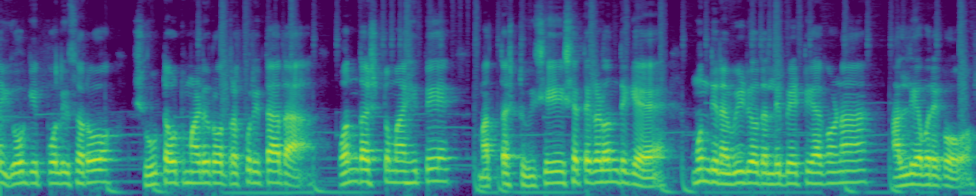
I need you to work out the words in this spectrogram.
ಯೋಗಿ ಪೊಲೀಸರು ಶೂಟೌಟ್ ಮಾಡಿರೋದ್ರ ಕುರಿತಾದ ಒಂದಷ್ಟು ಮಾಹಿತಿ, ಮತ್ತಷ್ಟು ವಿಶೇಷತೆಗಳೊಂದಿಗೆ ಮುಂದಿನ ವಿಡಿಯೋದಲ್ಲಿ ಭೇಟಿಯಾಗೋಣ. ಅಲ್ಲಿಯವರೆಗೂ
